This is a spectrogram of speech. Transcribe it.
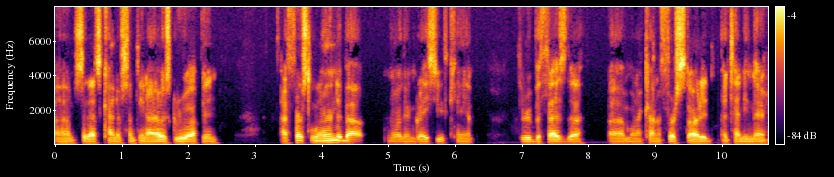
um, so that's kind of something I always grew up in. I first learned about Northern Grace Youth Camp through Bethesda um, when I kind of first started attending there.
